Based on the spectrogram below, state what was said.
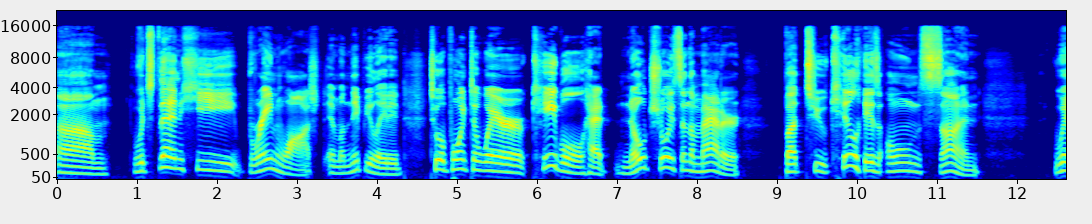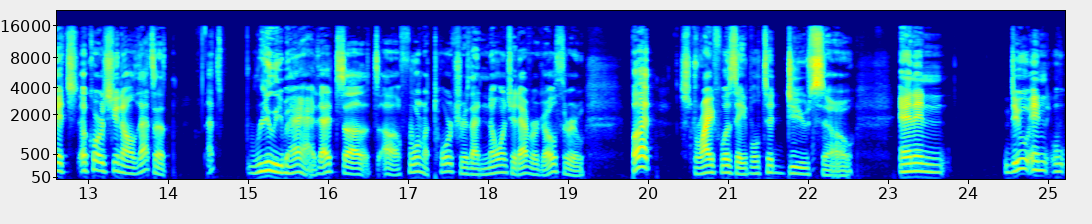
Um which then he brainwashed and manipulated to a point to where Cable had no choice in the matter but to kill his own son which of course you know that's a that's really bad. That's a, a form of torture that no one should ever go through. But strife was able to do so. And in do in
